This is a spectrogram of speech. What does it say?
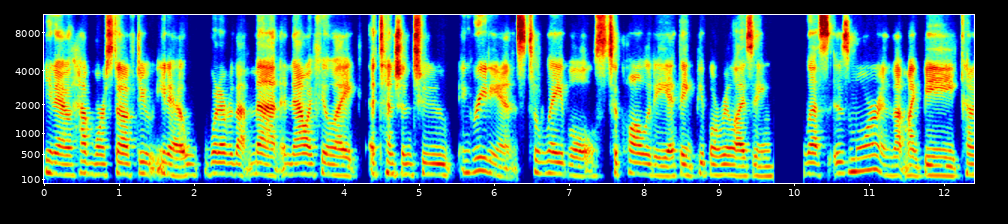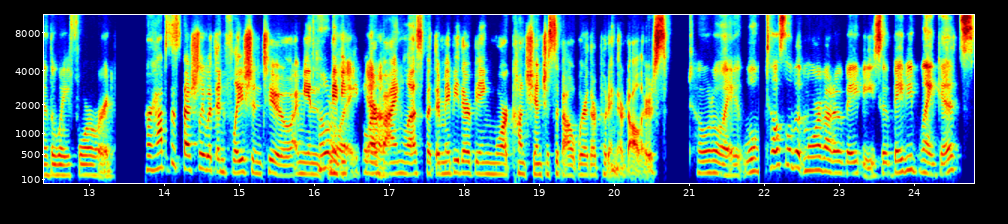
you know, have more stuff, do, you know, whatever that meant. And now I feel like attention to ingredients, to labels, to quality. I think people are realizing less is more, and that might be kind of the way forward. Perhaps especially with inflation too. I mean, totally, maybe people yeah. are buying less, but they're maybe they're being more conscientious about where they're putting their dollars. Totally. Well, tell us a little bit more about Oh Baby. So baby blankets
